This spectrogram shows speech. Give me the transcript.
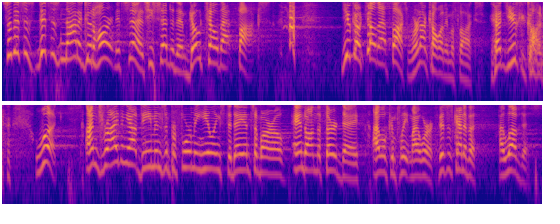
So this is this is not a good heart. And it says, he said to them, Go tell that fox. you go tell that fox. We're not calling him a fox. you can call him. Look, I'm driving out demons and performing healings today and tomorrow, and on the third day, I will complete my work. This is kind of a, I love this.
